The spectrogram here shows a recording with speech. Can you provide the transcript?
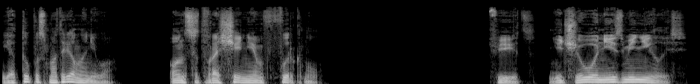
Я тупо смотрел на него. Он с отвращением фыркнул. «Фиц, ничего не изменилось.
